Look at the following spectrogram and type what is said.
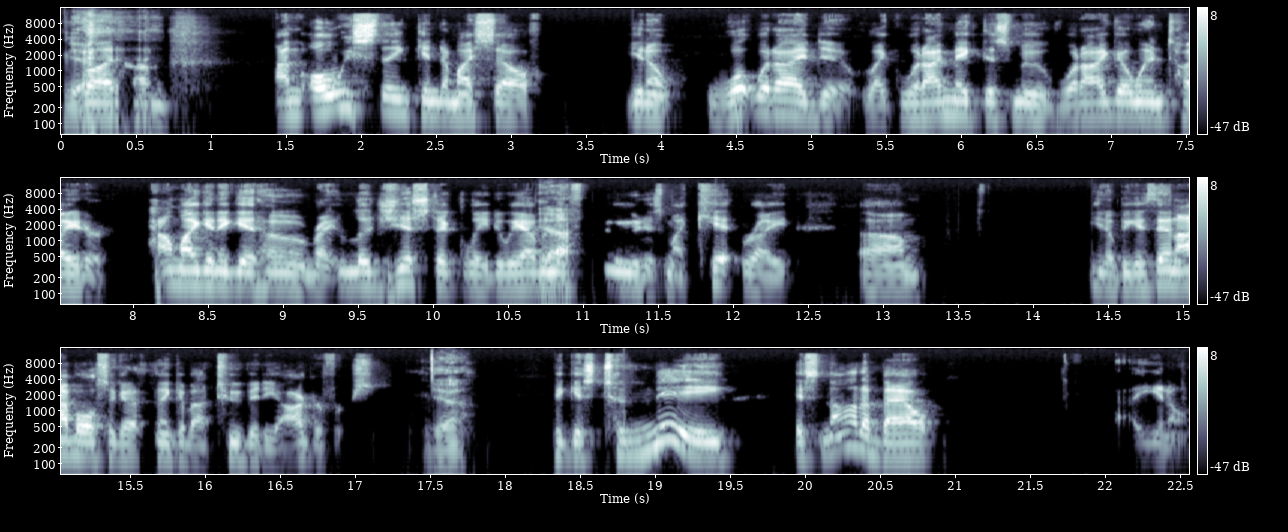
Yeah. but um, i'm always thinking to myself you know what would I do? Like, would I make this move? Would I go in tighter? How am I going to get home? Right. Logistically, do we have yeah. enough food? Is my kit right? Um, you know, because then I've also got to think about two videographers. Yeah. Because to me, it's not about, you know,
